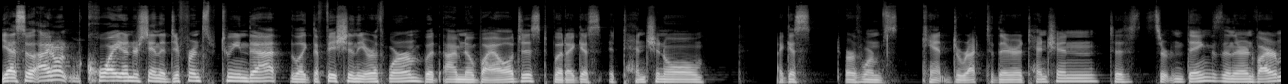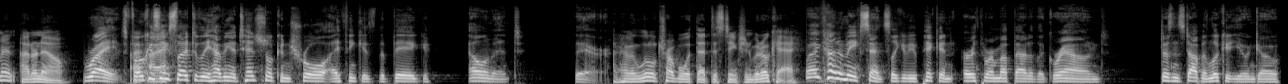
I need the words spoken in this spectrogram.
Yeah, so I don't quite understand the difference between that, like the fish and the earthworm, but I'm no biologist, but I guess attentional I guess earthworms can't direct their attention to certain things in their environment. I don't know. Right. Focusing I- selectively, having attentional control, I think, is the big element there. I'm having a little trouble with that distinction, but okay. Well, it kind of makes sense. Like if you pick an earthworm up out of the ground, it doesn't stop and look at you and go,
